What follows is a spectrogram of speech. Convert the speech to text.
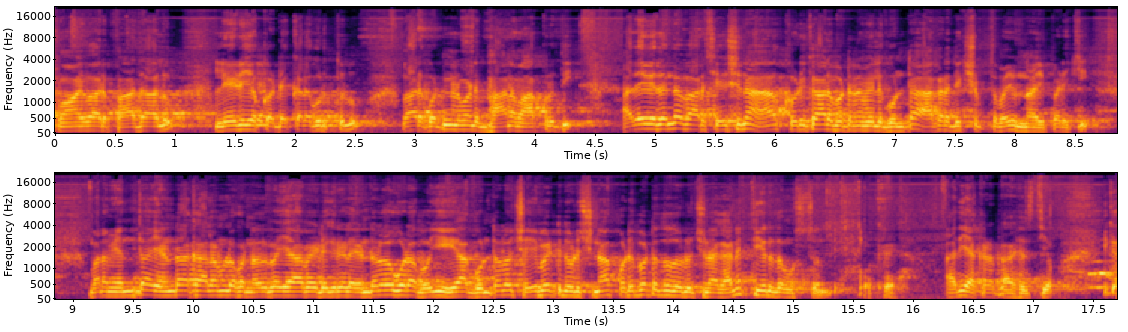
స్వామివారి పాదాలు లేడి యొక్క డెక్కల గుర్తులు వారు కొట్టినటువంటి బాణం ఆకృతి అదేవిధంగా వారు చేసిన కొడికాలు బట్టన వేలు గుంట అక్కడ నిక్షిప్తమై ఉన్నాయి ఇప్పటికీ. మనం ఎంత ఎండాకాలంలో ఒక నలభై యాభై డిగ్రీల ఎండలో కూడా పోయి ఆ గుంటలో చేయబెట్టి తుడిచినా పొడిబట్టతో తుడిచినా కానీ తీర్థం వస్తుంది. ఓకే. అది అక్కడ ప్రాశస్త్యం. ఇక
